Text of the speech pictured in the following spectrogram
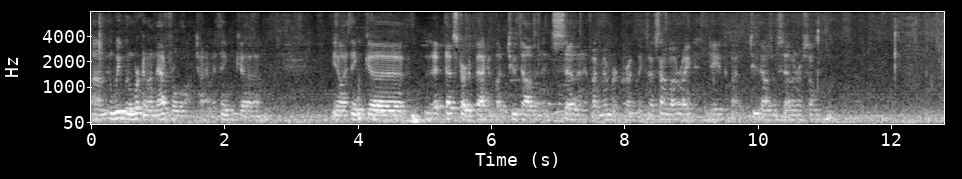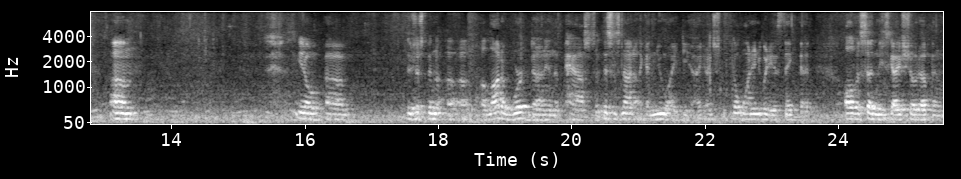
Um, and we've been working on that for a long time. I think, uh, you know, I think, uh, that, that started back in about two thousand and seven, if I remember correctly. Does that sound about right, Dave? About two thousand seven or so? Um, you know, um, there's just been a, a, a lot of work done in the past. So This is not like a new idea. I, I just don't want anybody to think that all of a sudden these guys showed up and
